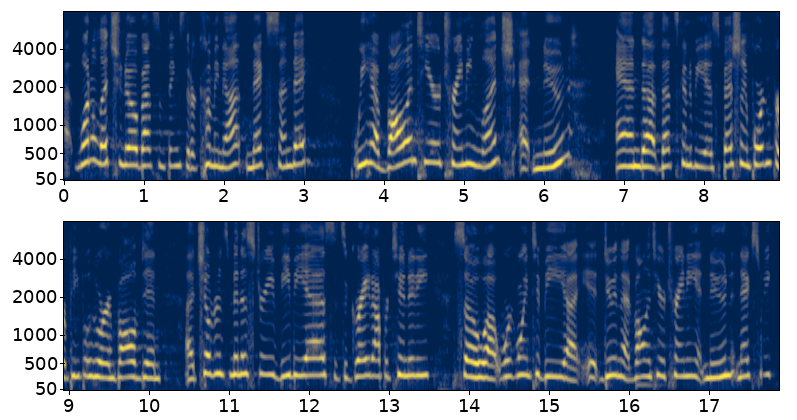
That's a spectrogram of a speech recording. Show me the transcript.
I want to let you know about some things that are coming up next Sunday. We have volunteer training lunch at noon and uh, that's going to be especially important for people who are involved in uh, children's ministry, VBS. It's a great opportunity. So uh, we're going to be uh, it, doing that volunteer training at noon next week.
